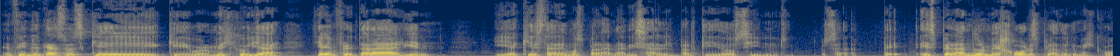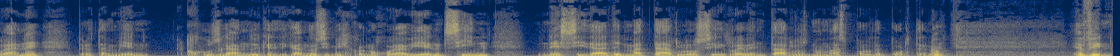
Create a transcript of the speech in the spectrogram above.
En fin, el caso es que, que, bueno, México ya, ya enfrentará a alguien y aquí estaremos para analizar el partido sin, o sea, esperando el mejor, esperando que México gane, pero también juzgando y criticando si México no juega bien sin necesidad de matarlos y reventarlos nomás por deporte, ¿no? En fin,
